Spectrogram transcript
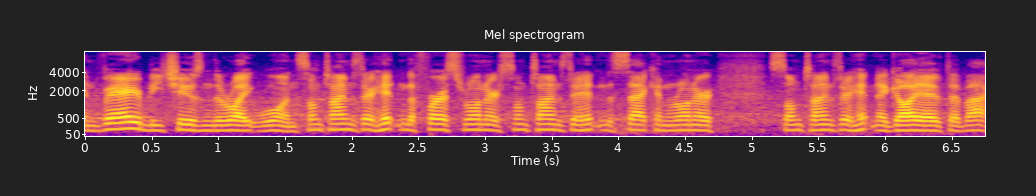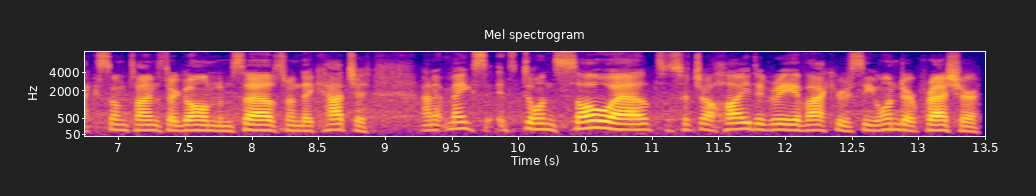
invariably choosing the right one. Sometimes they're hitting the first runner, sometimes they're hitting the second runner, sometimes they're hitting a guy out the back, sometimes they're going themselves when they catch it. And it makes it's done so well to such a high degree of accuracy under pressure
